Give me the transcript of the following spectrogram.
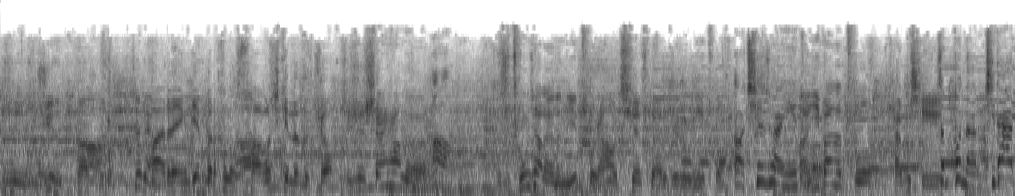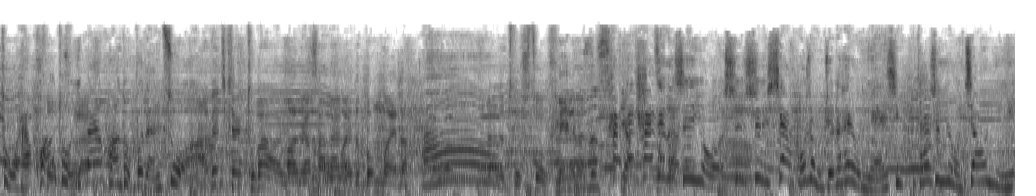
就是雨啊，这边 va rangi bir xil sog'ish keladichu 就是山上的，啊就是冲下来的泥土，然后切出来的这种泥土。哦，切出来泥土啊，，一般的土还不行这。不能，其他土还黄土，一般黄土不能做啊。啊，这土吧，啊两三来的，哦一般，的土是做不出来的。它它这个是有是是像，我怎么觉得它有粘性？它是那种胶泥，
